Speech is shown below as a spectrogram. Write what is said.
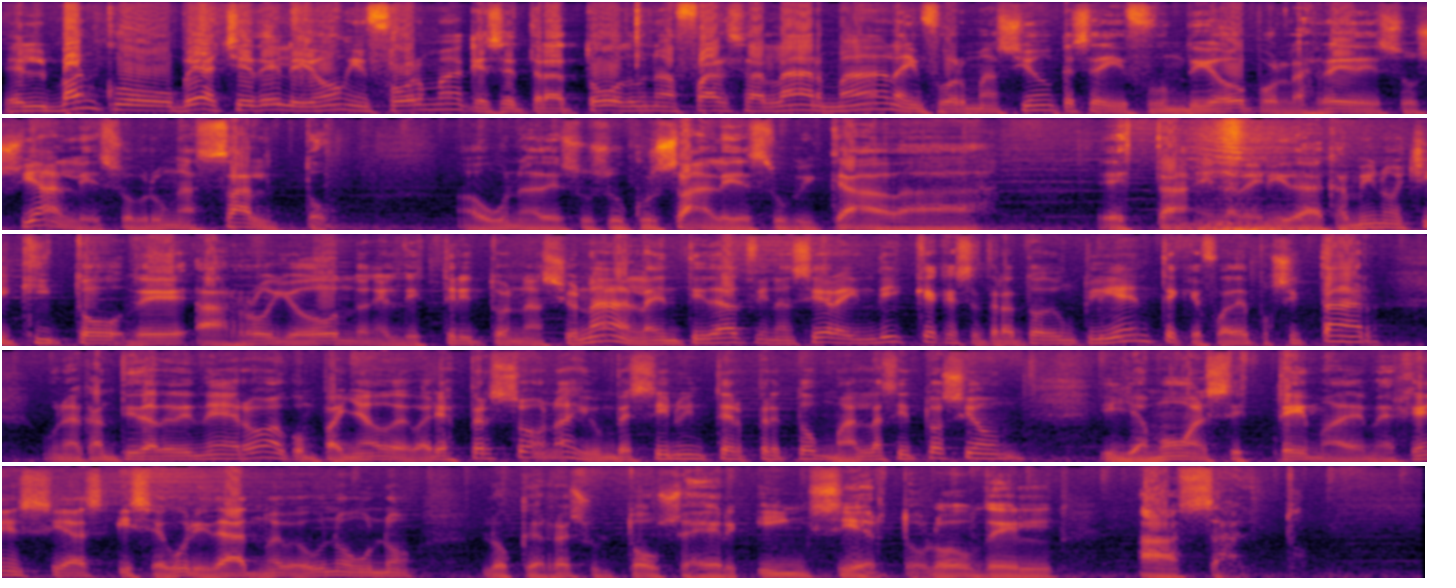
El banco BHD León informa que se trató de una falsa alarma, la información que se difundió por las redes sociales sobre un asalto a una de sus sucursales ubicada está en la avenida Camino Chiquito de Arroyo Hondo en el Distrito Nacional. La entidad financiera indica que se trató de un cliente que fue a depositar una cantidad de dinero acompañado de varias personas y un vecino interpretó mal la situación y llamó al sistema de emergencias y seguridad 911, lo que resultó ser incierto, lo del asalto.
